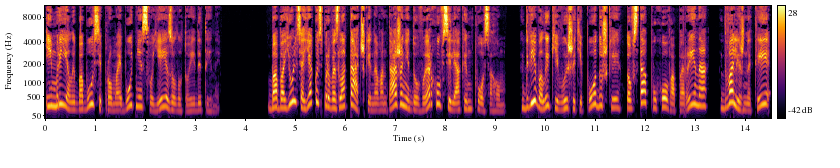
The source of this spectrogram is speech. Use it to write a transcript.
і мріяли бабусі про майбутнє своєї золотої дитини. Баба Юльця якось привезла тачки, навантажені доверху всіляким посагом, дві великі вишиті подушки, товста пухова перина, два ліжники,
